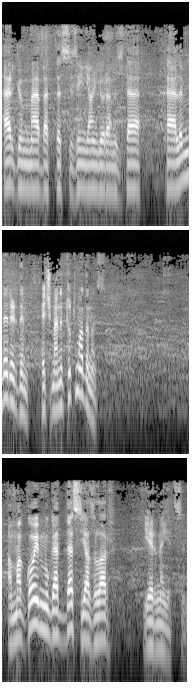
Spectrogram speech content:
Hər gün məbəddə sizin yan görənizdə təlim verirdim, heç məni tutmadınız. Amma qoy müqəddəs yazılar yerinə yetsin.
